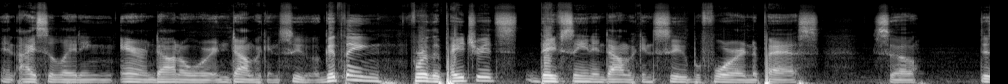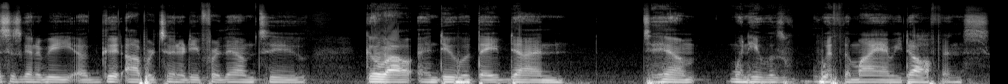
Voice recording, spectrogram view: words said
and isolating Aaron Donald or Ndamukong Suh. A good thing for the Patriots, they've seen Ndamukong Suh before in the past. So this is going to be a good opportunity for them to go out and do what they've done to him when he was with the Miami Dolphins.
